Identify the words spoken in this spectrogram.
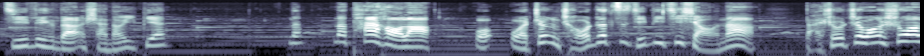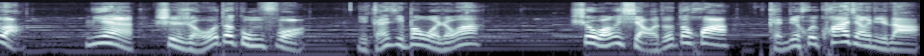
机灵的闪到一边。“那那太好了，我我正愁着自己力气小呢。百兽之王说了，面是揉的功夫，你赶紧帮我揉啊！”兽王晓得的话，肯定会夸奖你的。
